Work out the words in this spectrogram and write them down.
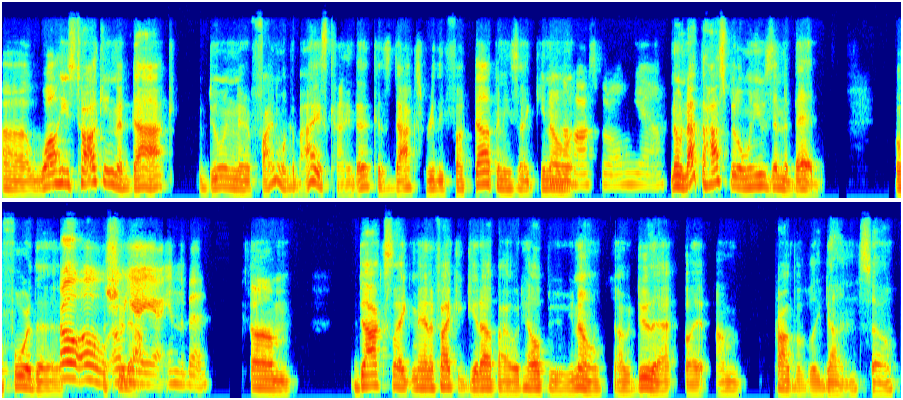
Uh, while he's talking to Doc, doing their final goodbyes, kind of, because Doc's really fucked up. And he's like, you know, in the hospital. Yeah. no, not the hospital when he was in the bed before the. Oh, oh, the oh, yeah, yeah, in the bed. um doc's like man if i could get up i would help you you know i would do that but i'm probably done so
